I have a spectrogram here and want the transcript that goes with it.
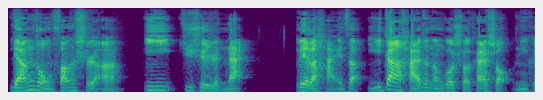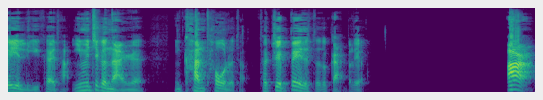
两种方式啊：一，继续忍耐，为了孩子；一旦孩子能够舍开手，你可以离开他，因为这个男人你看透了他，他这辈子他都改不了。二，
